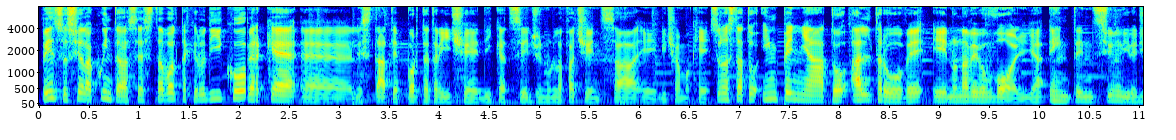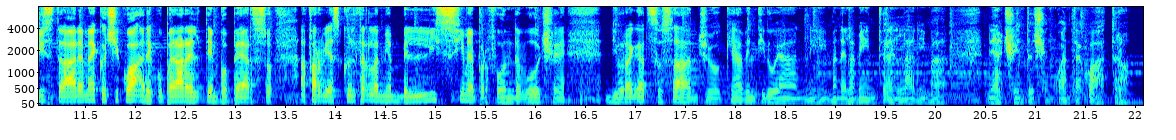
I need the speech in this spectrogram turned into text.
Penso sia la quinta o la sesta volta che lo dico perché eh, l'estate è portatrice di cazzeggio e nulla facenza e diciamo che sono stato impegnato altrove e non avevo voglia e intenzione di registrare, ma eccoci qua a recuperare il tempo perso, a farvi ascoltare la mia bellissima e profonda voce di un ragazzo saggio che ha 22 anni, ma nella mente e nell'anima anima ne ha 154.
